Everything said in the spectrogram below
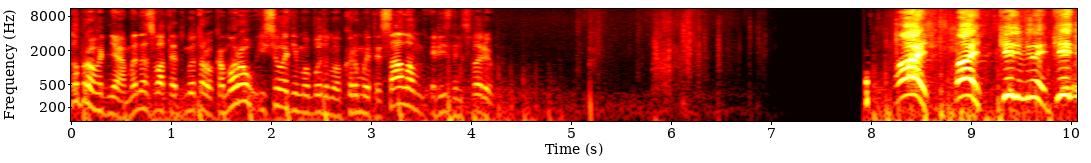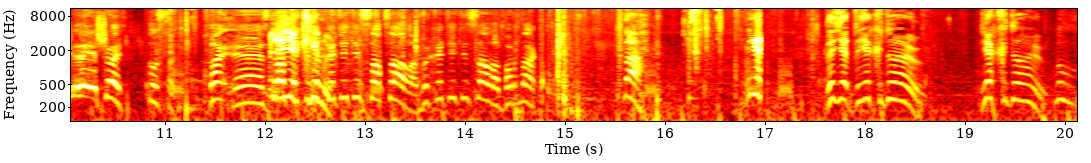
Доброго дня, мене звати Дмитро Комаров, і сьогодні ми будемо кормити салом різних тварин. Ай! Ай! Кинь мені! Кинь мені щось! Просто! Дай, е, здравствуйте, я ви кину. хотите са- сало? Ви хотите сало, барнак? На! Ні! Да я, да я кидаю! Я кидаю! Ну,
